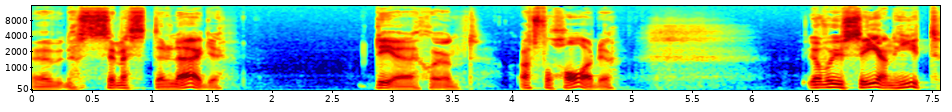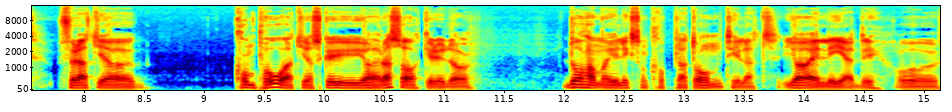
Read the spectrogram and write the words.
eh, semesterläge. Det är skönt att få ha det. Jag var ju sen hit för att jag kom på att jag ska ju göra saker idag. Då har man ju liksom kopplat om till att jag är ledig och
